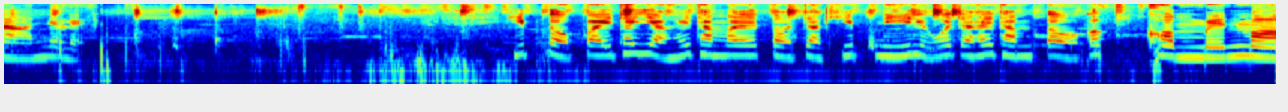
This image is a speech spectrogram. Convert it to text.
นานเนี่ยแหละ ลิปต่อไป ถ้าอยากให้ทำอะไรต่อจากคลิปนี้ หรือว่าจะให้ทำต่อก็คอมเมนต์มา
